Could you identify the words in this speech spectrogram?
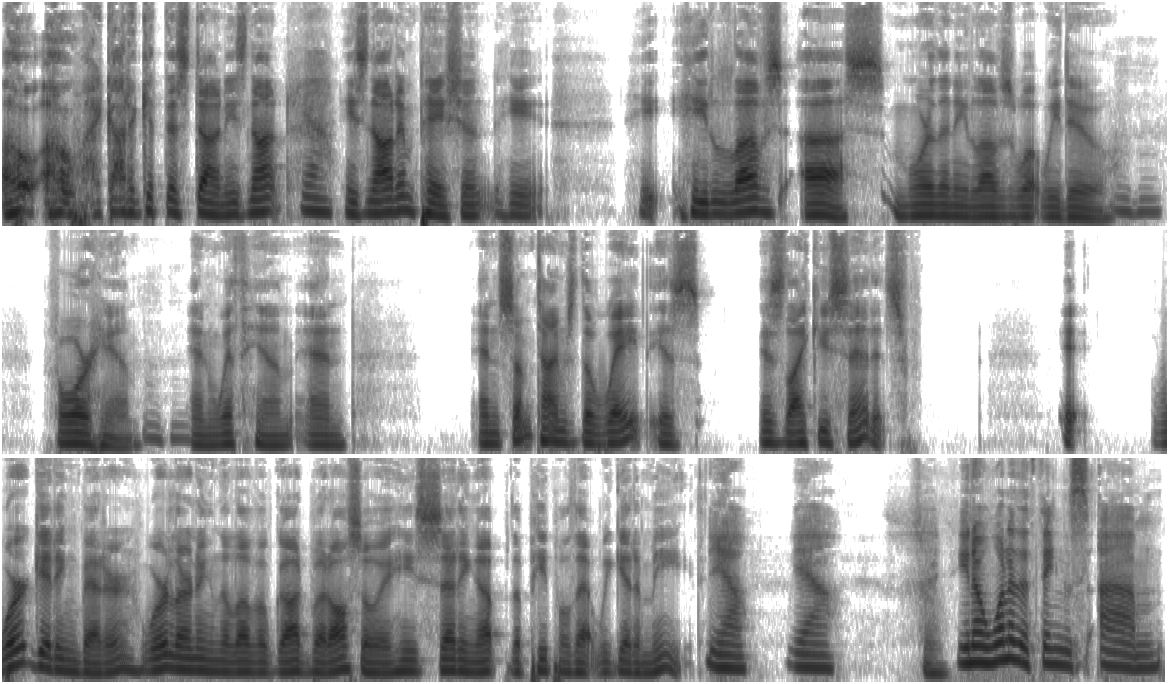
oh oh, I got to get this done. He's not Yeah. he's not impatient. He he he loves us more than he loves what we do for him and with him. And and sometimes the weight is is like you said it's it we're getting better. We're learning the love of god but also he's setting up the people that we get to meet. Yeah. Yeah. So- You know, one of the things, um,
